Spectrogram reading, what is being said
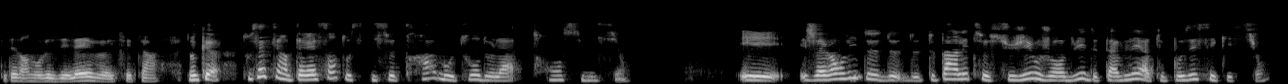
peut-être un mauvais élève, etc. Donc tout ça c'est intéressant, tout ce qui se trame autour de la transmission. Et j'avais envie de, te parler de ce sujet aujourd'hui et de t'amener à te poser ces questions.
